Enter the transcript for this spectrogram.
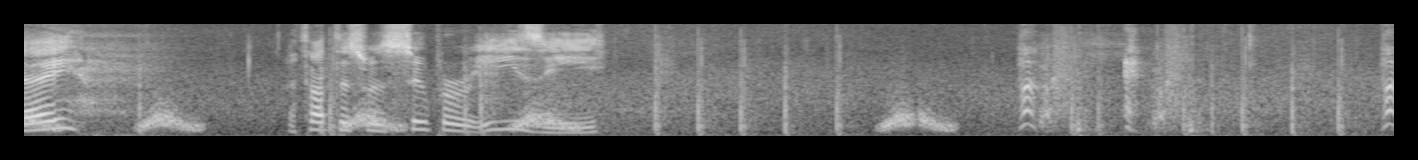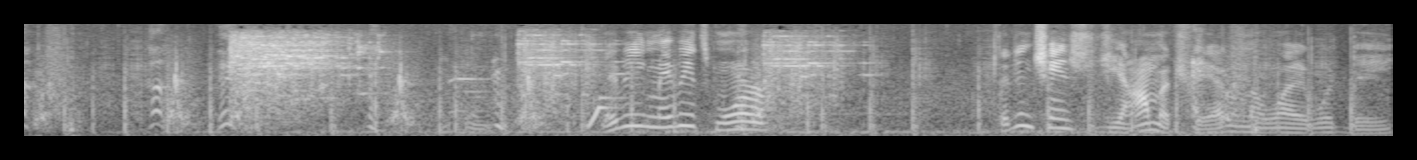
Okay. I thought this was super easy. Maybe maybe it's more they didn't change the geometry. I don't know why it would be.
